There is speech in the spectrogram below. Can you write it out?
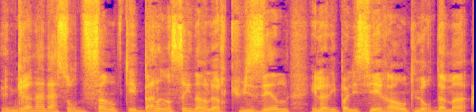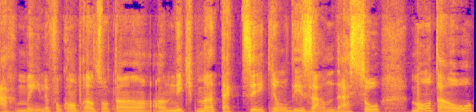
une grenade assourdissante qui est balancée dans leur cuisine. Et là, les policiers rentrent lourdement armés. Il faut comprendre, sont en, en équipement tactique, ils ont des armes d'assaut, montent en haut.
